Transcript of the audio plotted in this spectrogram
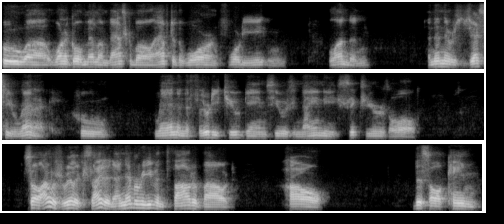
who uh, won a gold medal in basketball after the war in 48 in London. And then there was Jesse Renick who ran into 32 games. He was 96 years old. So I was really excited. I never even thought about how this all came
